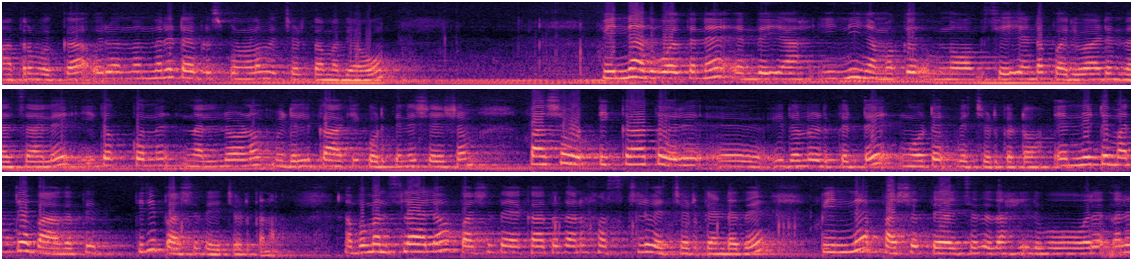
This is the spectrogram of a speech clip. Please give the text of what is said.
മാത്രം വെക്കുക. ഒരു ഒന്നൊന്നര ടേബിൾ സ്പൂണോളം വെച്ചെടുത്താൽ മതിയാവും. പിന്നെ അതുപോലെ തന്നെ എന്ത് ചെയ്യുക? ഇനി നമുക്ക് ചെയ്യേണ്ട പരിപാടി എന്താ വെച്ചാൽ ഇതൊക്കെ ഒന്ന് നല്ലോണം മിഡിൽക്കാക്കി കൊടുത്തതിന് ശേഷം പശ ഒട്ടിക്കാത്ത ഒരു ഇതെടുത്തിട്ട് ഇങ്ങോട്ട് വെച്ചെടുക്കട്ടോ എന്നിട്ട് മറ്റേ ഭാഗത്ത് ഇത്തിരി പശ തേച്ച് കൊടുക്കണം. അപ്പോൾ മനസ്സിലായല്ലോ? പശ തേക്കാത്തതാണ് ഫസ്റ്റിൽ വെച്ചെടുക്കേണ്ടത്. പിന്നെ പശ തേച്ചത് ദാ ഇതുപോലെ നല്ല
